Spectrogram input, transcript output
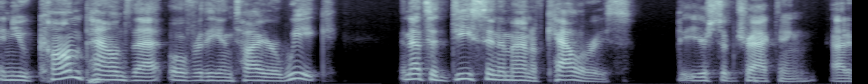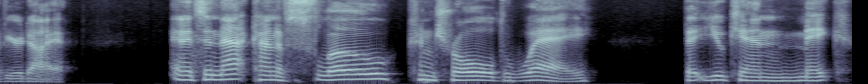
And you compound that over the entire week. And that's a decent amount of calories that you're subtracting out of your diet. And it's in that kind of slow, controlled way that you can make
